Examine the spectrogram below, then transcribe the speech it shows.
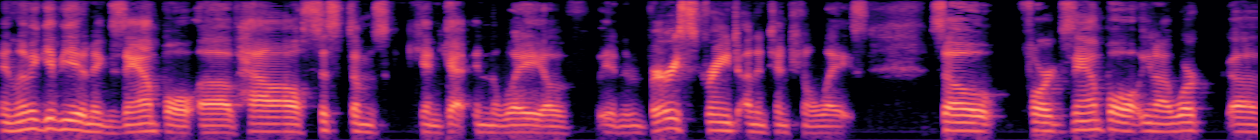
And let me give you an example of how systems can get in the way of in very strange unintentional ways. So, for example, you know, I work uh,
